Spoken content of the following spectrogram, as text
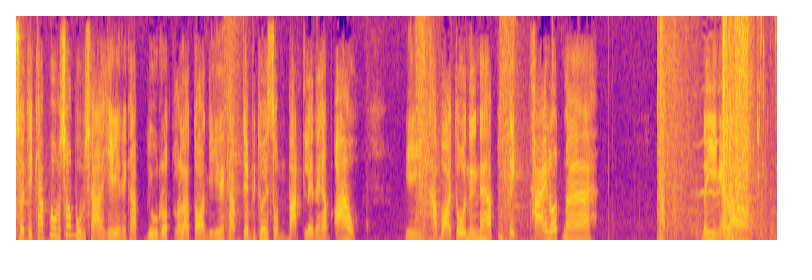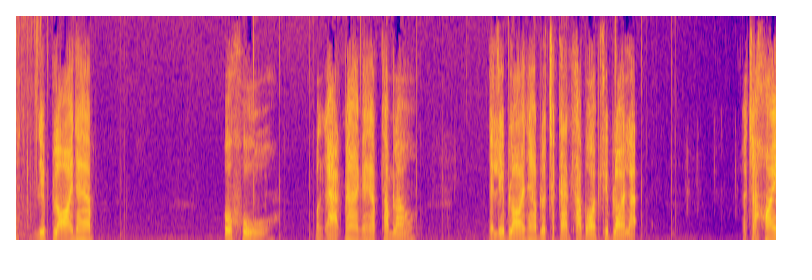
สวัสดีครับพวกช่องบูชาเฮนะครับดูรถของเราตอนนี้นะครับเต็มไปด้วยสมบัติเลยนะครับอ้าวมีคาร์บอยตัวหนึ่งนะครับมันติดท้ายรถมานี่อย่างนั้นเหรอเรียบร้อยนะครับ โอ้โหบังอาจมากนะครับทำเรา แต่เรียบร้อยนะครับ เราจัดการคาร์บอยเรียบร้อยละเราจะห้อย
